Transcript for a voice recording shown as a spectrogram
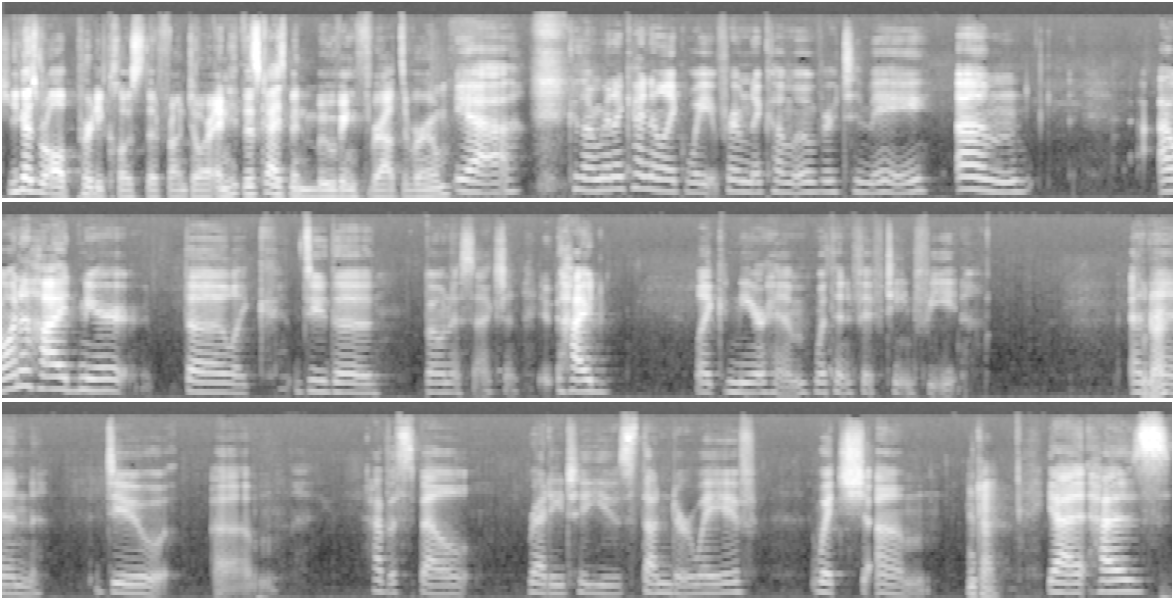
You guys were all pretty close to the front door, and this guy's been moving throughout the room. Yeah, because I'm gonna kind of like wait for him to come over to me. Um, I want to hide near the like do the bonus action. Hide like near him within 15 feet, and Okay. then do um have a spell ready to use Thunder Wave, which um Okay. yeah, it has.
